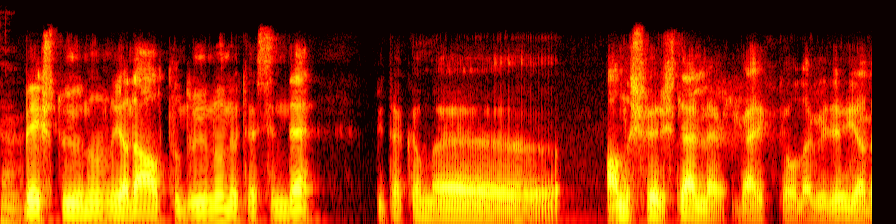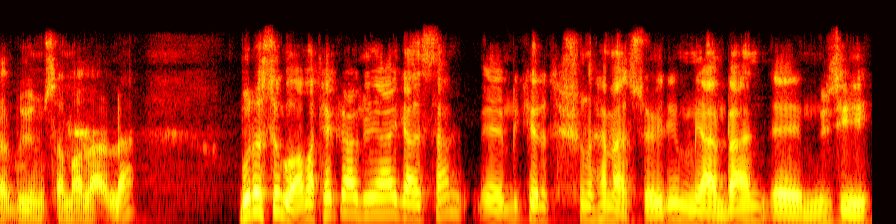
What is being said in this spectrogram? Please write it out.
Evet. Beş duyunun ya da altı duyunun ötesinde bir takım e, alışverişlerle belki de olabilir ya da duyumsamalarla. Burası bu ama tekrar dünyaya gelsem e, bir kere şunu hemen söyleyeyim. Yani ben e, müziği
